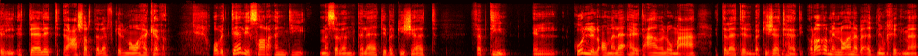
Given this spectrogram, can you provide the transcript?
الثالث 10000 كلمة وهكذا. وبالتالي صار عندي مثلا ثلاثة باكجات ثابتين. كل العملاء هيتعاملوا مع الثلاثة الباكجات هذه. رغم إنه أنا بقدم خدمة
